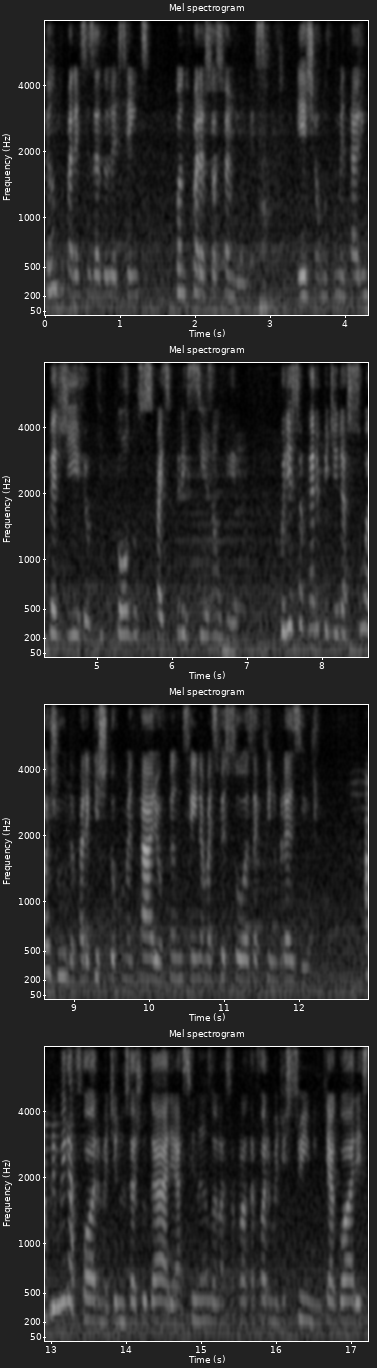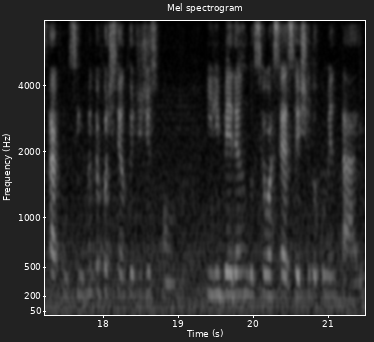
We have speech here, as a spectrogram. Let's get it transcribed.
tanto para esses adolescentes quanto para suas famílias. Este é um documentário imperdível que todos os pais precisam ver. Por isso eu quero pedir a sua ajuda para que este documentário alcance ainda mais pessoas aqui no Brasil. A primeira forma de nos ajudar é assinando a nossa plataforma de streaming, que agora está com 50% de desconto e liberando seu acesso a este documentário.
